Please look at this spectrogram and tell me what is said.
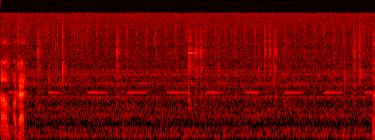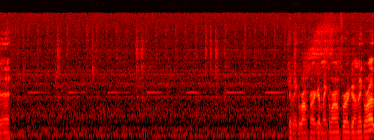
Um, okay. Make a run for it, go make a run for it, go make a run.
